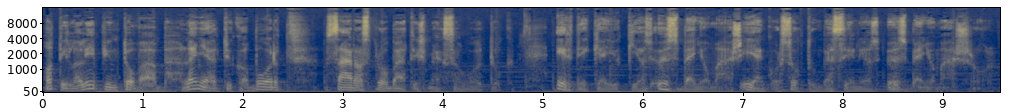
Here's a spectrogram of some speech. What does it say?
Attila, lépjünk tovább. Lenyeltük a bort, száraz próbát is megszagoltuk. Értékeljük ki az összbenyomás. Ilyenkor szoktunk beszélni az összbenyomásról.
